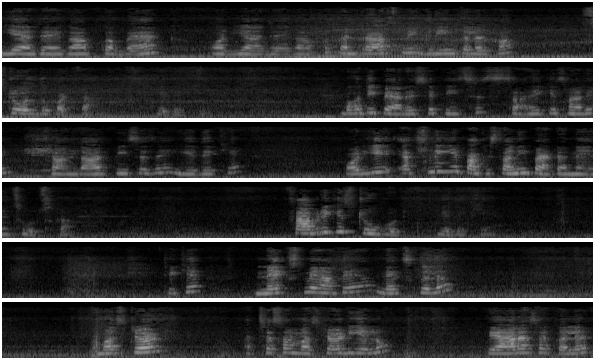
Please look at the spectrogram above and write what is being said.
ये आ जाएगा आपका बैक और ये आ जाएगा आपका कंट्रास्ट में ग्रीन कलर का स्टोल दुपट्टा। ये देखिए। बहुत ही प्यारे से पीसेस सारे के सारे शानदार पीसेस हैं, ये देखिए। और ये एक्चुअली ये पाकिस्तानी पैटर्न है इन सूट्स का। फैब्रिक इज़ टू गुड ये देखिए। ठीक है? नेक्स्ट में आते हैं नेक्स्ट कलर मस्टर्ड अच्छा सा मस्टर्ड येलो प्यारा सा कलर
